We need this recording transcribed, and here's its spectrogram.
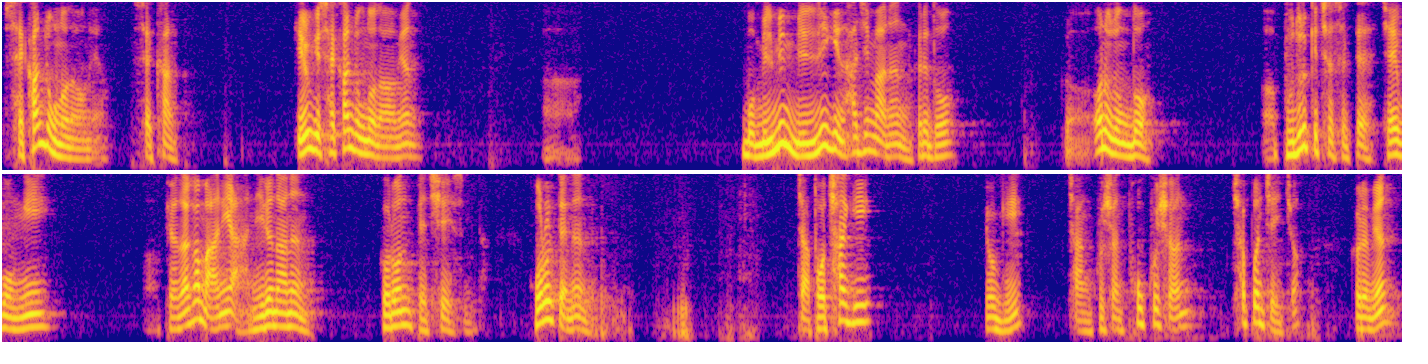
3칸 어, 정도 나오네요. 3칸. 기울기 3칸 정도 나오면 어, 뭐 밀면 밀리긴 하지만은 그래도 그 어느 정도 어, 부드럽게 쳤을 때 제 공이 변화가 많이 안 일어나는 그런 배치에 있습니다. 그럴 때는 자 도착이 여기 장 쿠션, 포 쿠션 첫 번째 있죠. 그러면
